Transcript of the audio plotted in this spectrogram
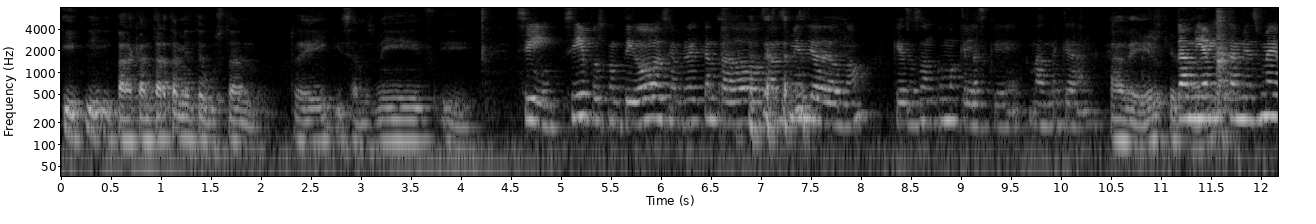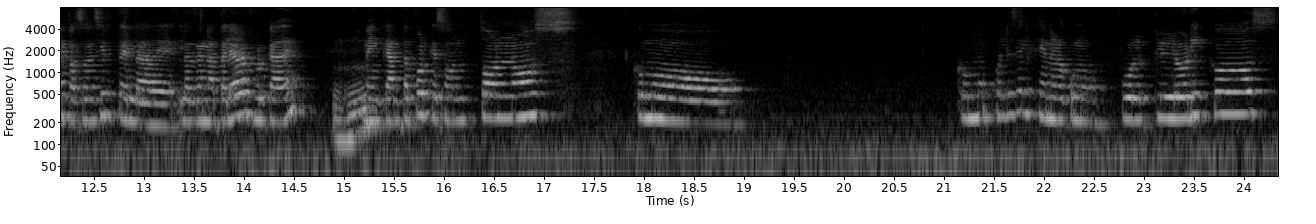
Y, y- y para cantar también te gustan Drake y Sam Smith y... Sí, sí, pues contigo siempre he cantado Sam Smith y Adele, ¿no? Que esas son como que las que más me quedan. Adele. que También, también se me pasó decirte la de, las de Natalia Lafourcade. Me encanta porque son tonos como... como ¿Cuál es el género? Como folclóricos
